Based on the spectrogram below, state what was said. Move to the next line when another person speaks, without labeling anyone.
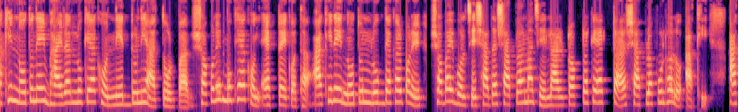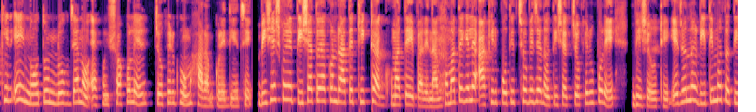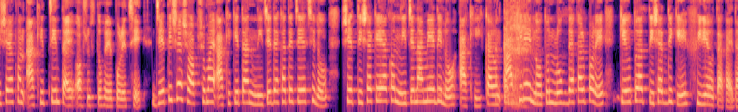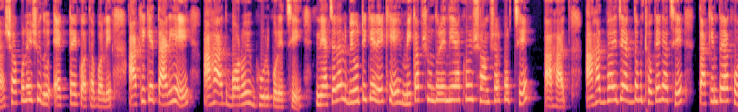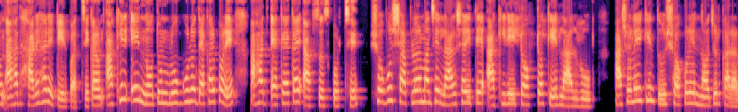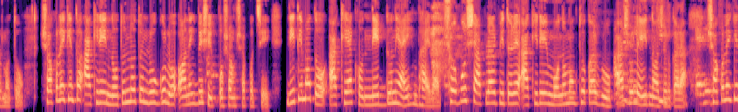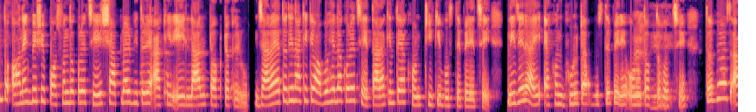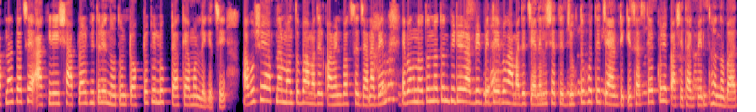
আখির নতুন এই ভাইরাল লুকে এখন নেট দুনিয়া তোড়পাড়। সকলের মুখে এখন একটাই কথা, আখির এই নতুন লুক দেখার পরে সবাই বলছে, সাদা শাপলার মাঝে লাল টকটকে একটা শাপলা ফুল হলো আখি। আখির এই নতুন লুক যেন এখন সকলের চোখের ঘুম হারাম করে দিয়েছে। বিশেষ করে তিশা তো এখন রাতে ঠিকঠাক ঘুমাতেই পারে না। ঘুমাতে গেলে আখির প্রতিচ্ছবি যেন তিশার চোখের উপরে ভেসে ওঠে। এজন্য রীতিমতো তিশা আখির চিন্তায় অসুস্থ হয়ে পড়েছে। যে তিশা সবসময় আখিকে তার নিচে দেখাতে চেয়েছিল, সে তিশাকে এখন নিচে নামিয়ে দিল আখি। কারণ আখির এই নতুন লুক দেখার পরে কেউ তো আর তিশার দিকে ফিরেও তাকায় না। সকলেই শুধু একটাই কথা বলে, আখিকে তাড়িয়ে আহাত বড়ই ভুল করেছে। ন্যাচারাল বিউটিকে রেখে মেকআপ সুন্দরী নিয়ে এখন সংসার করছে আহাদ। আহাদ ভাই যে একদম ঠকে গেছে, তা কিন্তু এখন আহাদ হারে হারে টের পাচ্ছে। কারণ আখির এই নতুন লুকগুলো দেখার পরে আহাদ একা একাই আফসোস করছে। সবুজ শাপলার মাঝে লাল শাড়িতে আখির এই টকটকে লাল রূপ। আসলেই কিন্তু সকলের নজর কাড়ার মতো। সকলেই কিন্তু আখির এই নতুন নতুন লুকগুলো অনেক বেশি প্রশংসা করছে। রীতিমতো আখি এখন নেট দুনিয়ায় ভাইরাল। সবুজ শাপলার ভিতরে আখির এই মনোমুগ্ধকর রূপ আসলেই নজর কাড়া সকলে কিন্তু অনেক বেশি পছন্দ করেছে শাপলার ভিতরে আখির এই লাল টকটকে রূপ। যারা এতদিন আখিকে অবহেলা করেছে তারা কিন্তু এখন ঠিকই বুঝতে পেরেছে। নিজেরাই এখন ভুলটা বুঝতে পেরে অনুতপ্ত হচ্ছে। তো ভিউয়ার্স আপনার কাছে আখির এই শাপলার ভিতরে নতুন টকটকে লুকটা কেমন লেগেছে? অবশ্যই আপনার মন্তব্য আমাদের কমেন্ট বক্সে জানাবেন এবং নতুন নতুন ভিডিওর আপডেট পেতে এবং আমাদের চ্যানেলের সাথে যুক্ত হতে চ্যানেলটিকে সাবস্ক্রাইব করে পাশে থাকবেন। ধন্যবাদ।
